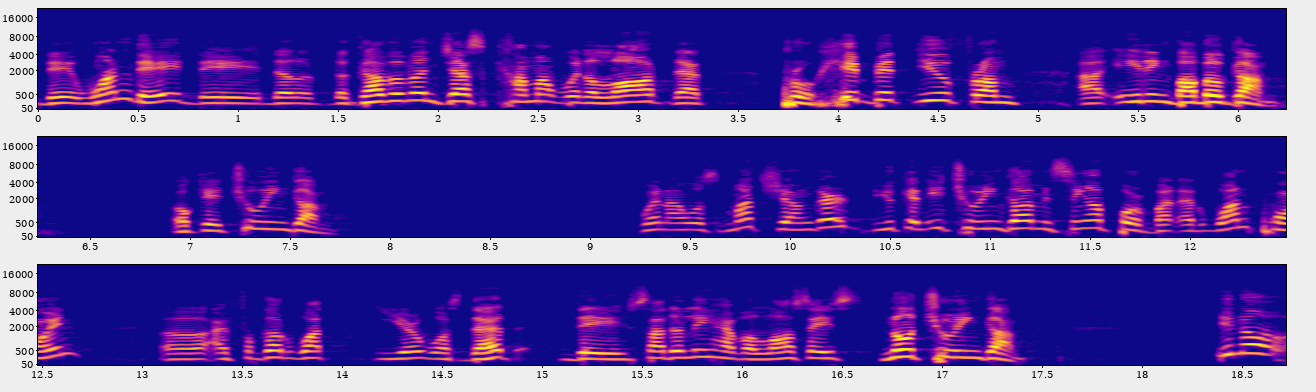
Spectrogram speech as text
they, one day they, the, the government just come up with a law that prohibit you from uh, eating bubble gum, okay, chewing gum. When I was much younger, you can eat chewing gum in Singapore, but at one point, uh, I forgot what year was that, they suddenly have a law says no chewing gum. You know,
